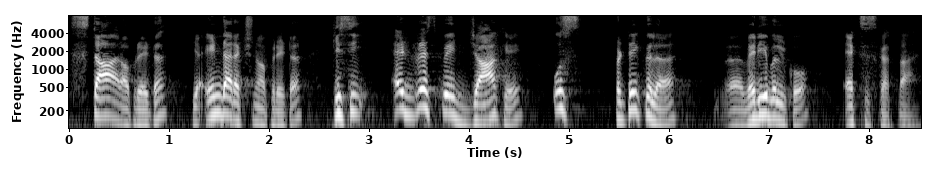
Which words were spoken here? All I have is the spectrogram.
اسٹار آپریٹر یا انڈائریکشن آپریٹر کسی ایڈریس پہ جا کے اس پرٹیکولر ویریبل uh, کو ایکسس کرتا ہے۔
